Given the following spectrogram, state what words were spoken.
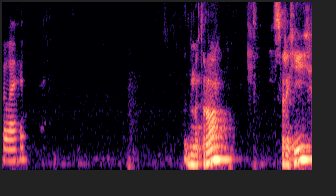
колеги. Дмитро, Сергій.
